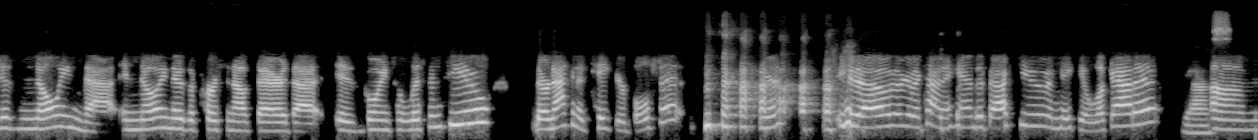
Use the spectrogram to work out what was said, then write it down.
just knowing that and knowing there's a person out there that is going to listen to you they're not going to take your bullshit. yeah? You know, they're going to kind of hand it back to you and make you look at it. Yes. Um,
